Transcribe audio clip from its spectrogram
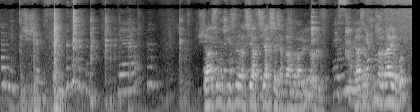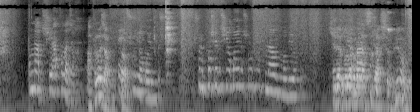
Tam gitti şişemiz. Ya. Şahsımın şişesine nasıl yak, yakışacaklar var biliyor musun? Yazım bunlar da ayrı koy. Bunlar şey atılacak. Atılacak mı? Tamam. şuraya koyundur. Şunu poşeti şeye koyun, şuraya lazım oluyor. Dolabına bak. nasıl yakışır biliyor musun?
